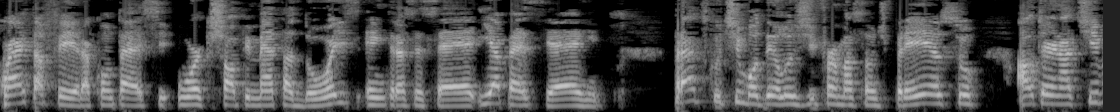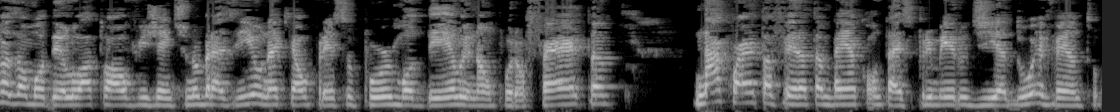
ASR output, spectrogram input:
Quarta-feira acontece o workshop Meta 2 entre a CCE e a PSR para discutir modelos de formação de preço, alternativas ao modelo atual vigente no Brasil, né, que é o preço por modelo e não por oferta. Na quarta-feira também acontece o primeiro dia do evento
